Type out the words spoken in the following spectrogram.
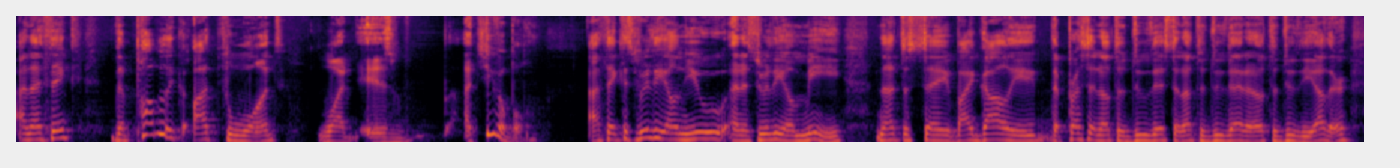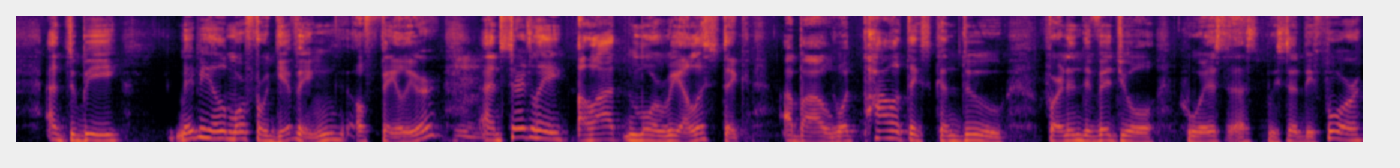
And I think the public ought to want what is achievable. I think it's really on you and it's really on me not to say, by golly, the president ought to do this and ought to do that and ought to do the other, and to be maybe a little more forgiving of failure mm. and certainly a lot more realistic about what politics can do for an individual who is, as we said before,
